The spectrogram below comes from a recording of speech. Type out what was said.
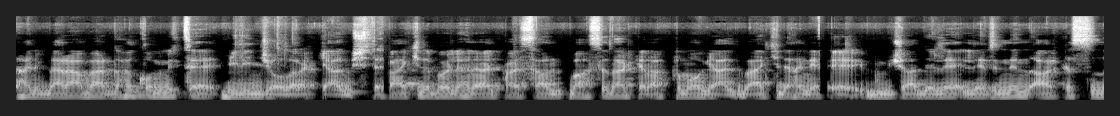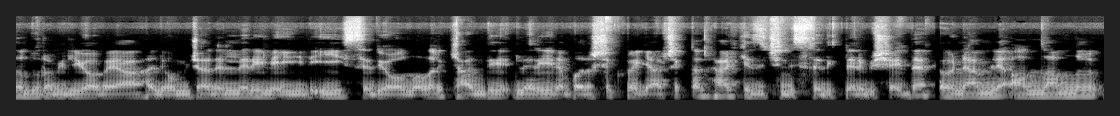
hani beraber, daha komünite bilinci olarak gelmişti. Belki de böyle hani Alper sen bahsederken aklıma o geldi. Belki de hani e, mücadelelerinin arkasında durabiliyor veya hani o mücadeleleriyle ilgili iyi hissediyor olmaları kendileriyle barışık ve gerçekten herkes için istedikleri bir şeyde önemli, anlamlı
